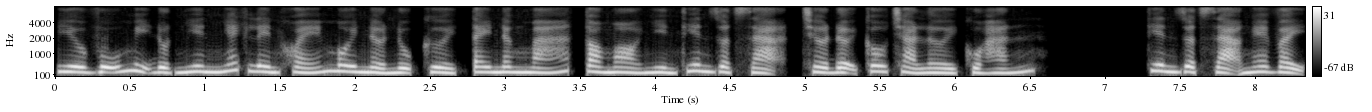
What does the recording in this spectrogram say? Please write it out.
Yêu vũ mị đột nhiên nhếch lên khóe môi nở nụ cười, tay nâng má, tò mò nhìn thiên ruột dạ, chờ đợi câu trả lời của hắn. Thiên ruột dạ nghe vậy,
